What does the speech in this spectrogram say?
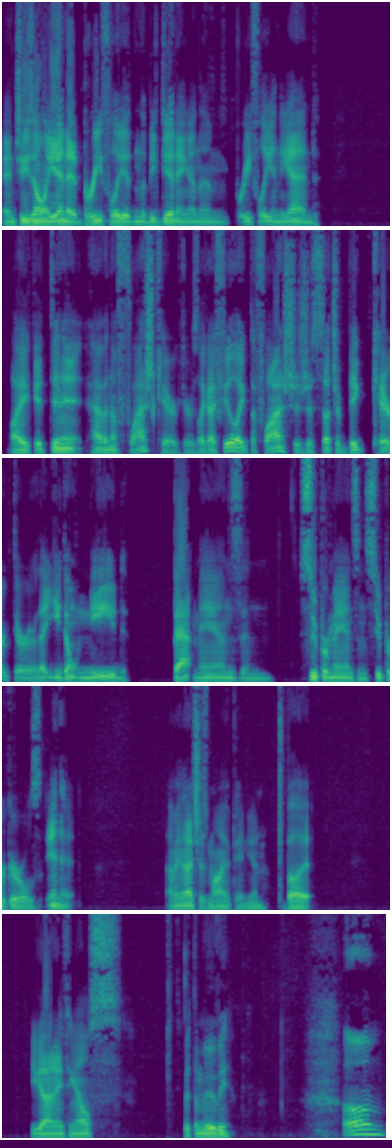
And she's only in it briefly in the beginning and then briefly in the end. Like it didn't have enough Flash characters. Like I feel like the Flash is just such a big character that you don't need Batmans and Supermans and Supergirls in it. I mean, that's just my opinion. But you got anything else with the movie? Um,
